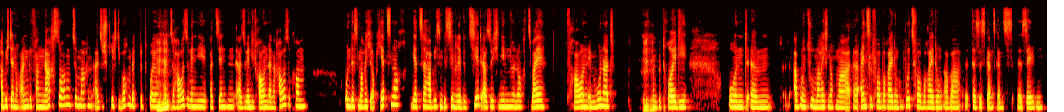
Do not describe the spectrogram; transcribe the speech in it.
habe ich dann noch angefangen, Nachsorgen zu machen, also sprich die Wochenbettbetreuung mhm. dann zu Hause, wenn die Patienten, also wenn die Frauen dann nach Hause kommen. Und das mache ich auch jetzt noch. Jetzt habe ich es ein bisschen reduziert, also ich nehme nur noch zwei Frauen im Monat mhm. und betreue die. Und ähm, ab und zu mache ich nochmal äh, Einzelvorbereitung, Geburtsvorbereitung, aber das ist ganz, ganz äh, selten.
